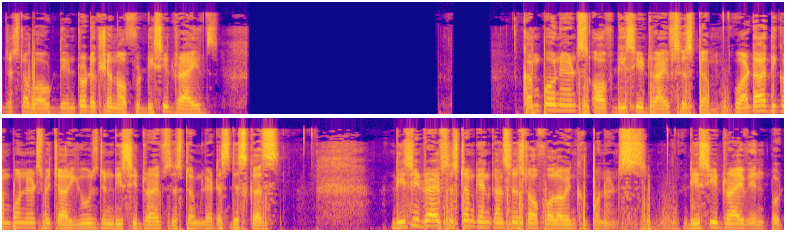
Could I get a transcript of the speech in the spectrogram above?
just about the introduction of DC drives components of dc drive system. What are the components which are used in dc drive system? Let us discuss. Dc drive system can consist of following components. Dc drive input.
